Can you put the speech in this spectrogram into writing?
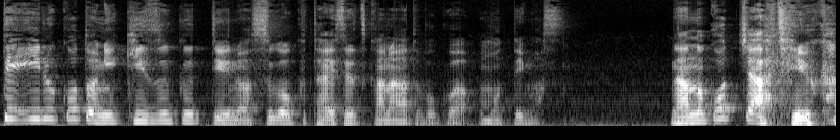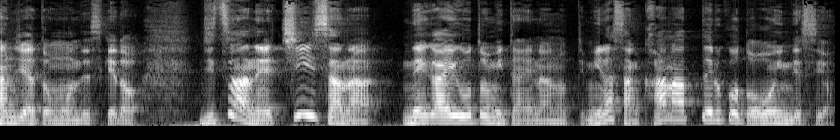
ていることに気づくっていうのはすごく大切かなと僕は思っています。なんのこっちゃっていう感じやと思うんですけど、実はね、小さな願い事みたいなのって皆さん叶ってること多いんですよ。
